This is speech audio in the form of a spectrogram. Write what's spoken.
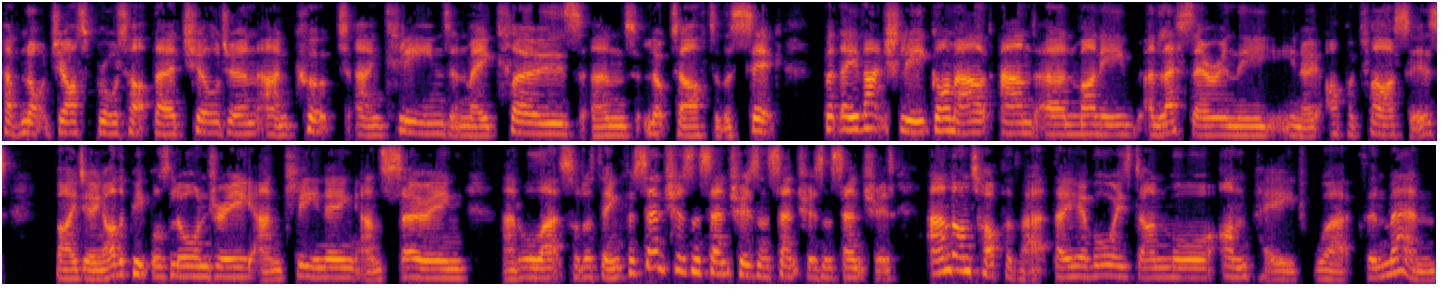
have not just brought up their children and cooked and cleaned and made clothes and looked after the sick, but they've actually gone out and earned money, unless they're in the you know upper classes, by doing other people's laundry and cleaning and sewing and all that sort of thing for centuries and centuries and centuries and centuries. And on top of that, they have always done more unpaid work than men.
